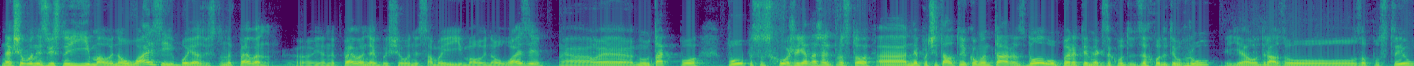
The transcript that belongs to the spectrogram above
Ну, якщо вони, звісно, її мали на увазі, бо я, звісно, не певен. Е, Я не певен, якби що вони саме її мали на увазі. Е, Але ну так по, по опису схоже. Я, на жаль, просто е, не почитав той коментар знову перед тим, як заход, заходити в гру. Я одразу запустив.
